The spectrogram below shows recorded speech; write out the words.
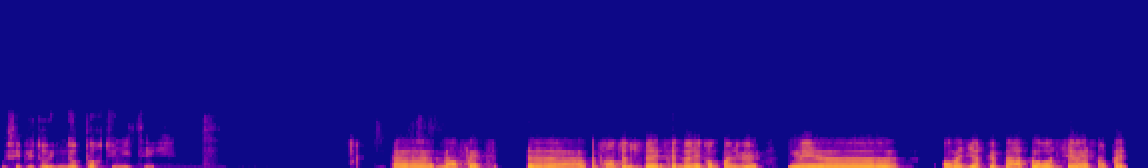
ou c'est plutôt une opportunité? Euh, ben en fait, euh, après Antoine, je te laisserai te donner ton point de vue, mais euh, on va dire que par rapport au CES, en fait,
